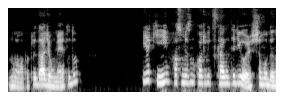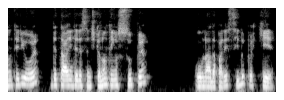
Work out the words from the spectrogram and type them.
não é uma propriedade, é um método. E aqui faço o mesmo código de escala anterior, chamo o dano anterior. Detalhe interessante que eu não tenho super ou nada parecido, porque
